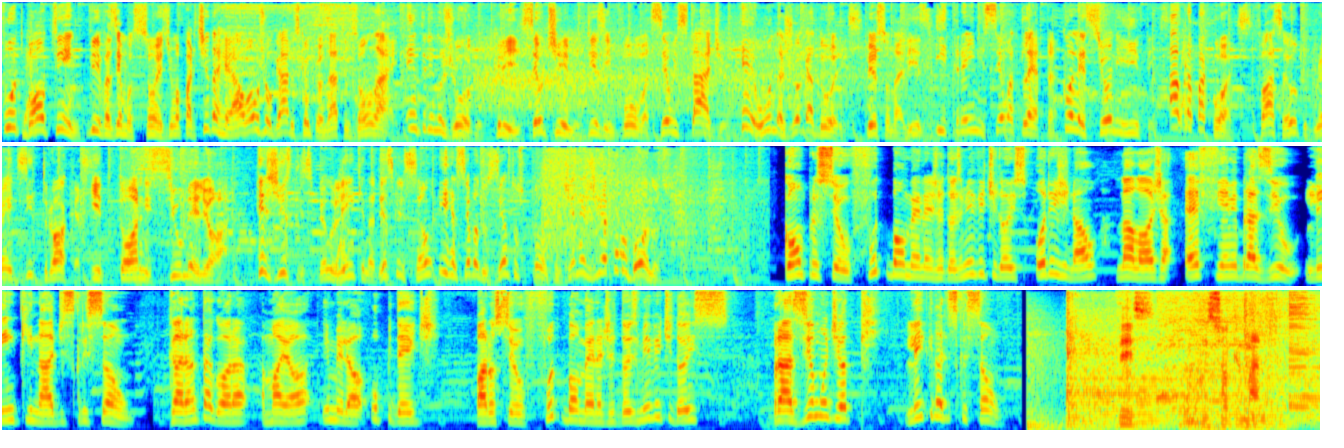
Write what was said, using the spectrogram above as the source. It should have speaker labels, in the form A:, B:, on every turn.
A: Futebol Team. Viva as emoções de uma partida real ao jogar os campeonatos online. Entre no jogo, crie seu time, desenvolva seu estádio, reúna jogadores, personalize e treine seu atleta, colecione itens, abra pacotes, faça upgrades e trocas e torne-se o melhor. Registre-se pelo link na descrição e receba 200 pontos de energia como bônus.
B: Compre o seu Football Manager 2022 original na loja FM Brasil, link na descrição. Garanta agora a maior e melhor update para o seu Football Manager 2022 Brasil Mundial. Link na descrição.
C: This is Soccer Manager.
